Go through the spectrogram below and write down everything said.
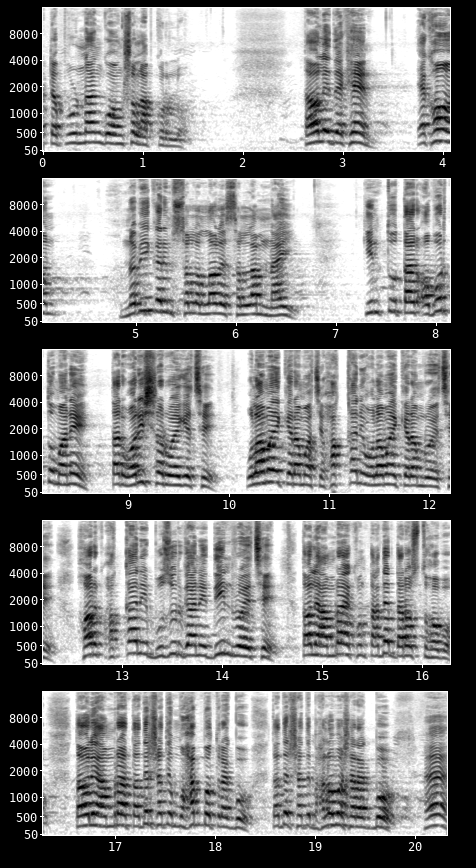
একটা পূর্ণাঙ্গ অংশ লাভ করল। তাহলে দেখেন, এখন নবী করিম সাল্লা সাল্লাম নাই, কিন্তু তার অবর্তমানে তার ওয়ারিসরা রয়ে গেছে, ওলামায় কেরাম আছে, হক্কানি ওলামায় কেরাম রয়েছে, হর, হক্কানি বুজুর্গানি দিন রয়েছে, তাহলে আমরা এখন তাদের দ্বারস্থ হব, তাহলে আমরা তাদের সাথে মোহাব্বত রাখব, তাদের সাথে ভালোবাসা রাখব হ্যাঁ?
